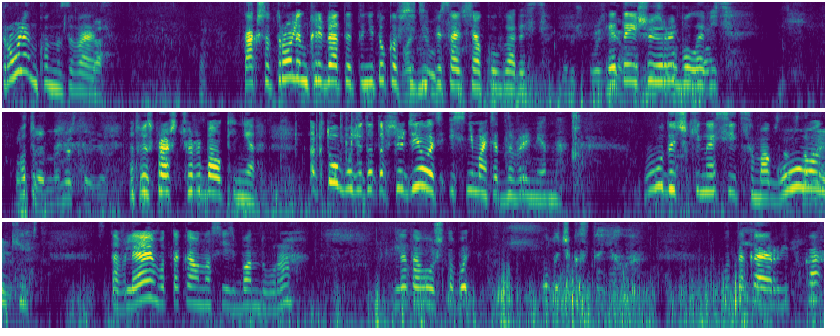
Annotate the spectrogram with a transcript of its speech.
Троллинг он называется? Так что троллинг, ребята, это не только в сети Возьму. писать всякую гадость. Удочку возьми, Это еще и рыбу вот ловить. ее. Вот вы спрашиваете, что рыбалки нет. А кто будет это все делать и снимать одновременно? Удочки носить, самогонки. Вставляем. Вот такая у нас есть бандура. Для того, чтобы удочка стояла. Такая рыбка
